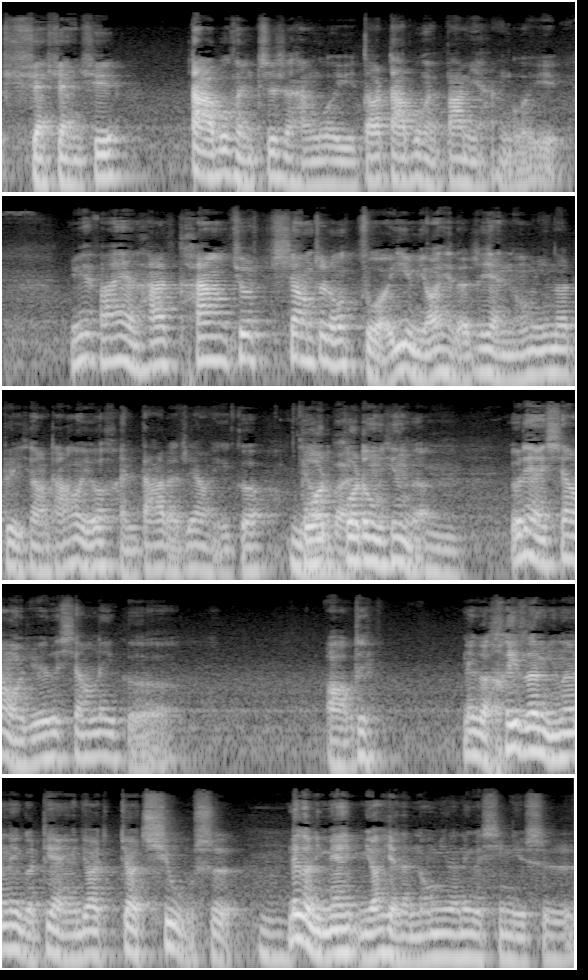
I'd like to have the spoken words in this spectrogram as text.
选选区大部分支持韩国瑜到大部分罢免韩国瑜，你会发现他他就像这种左翼描写的这些农民的对象，他会有很大的这样一个波波动性的。嗯有点像，我觉得像那个，哦对，那个黑泽明的那个电影叫叫《七武士》，那个里面描写的农民的那个心理是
